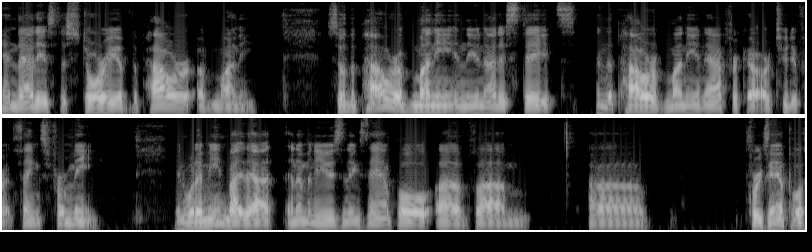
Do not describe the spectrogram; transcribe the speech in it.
and that is the story of the power of money. So, the power of money in the United States and the power of money in Africa are two different things for me. And what I mean by that, and I'm going to use an example of, um, uh, for example,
